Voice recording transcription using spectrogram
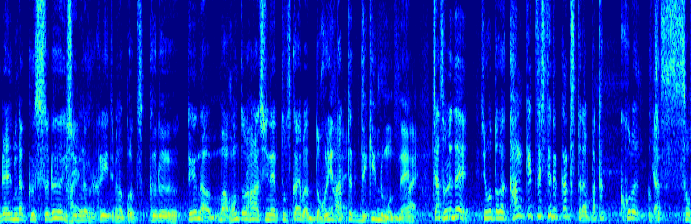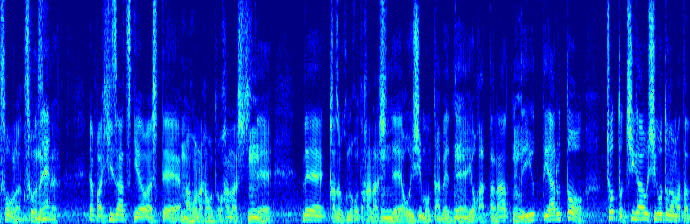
連絡する一緒になんかクリエイティブなことを作るっていうのは、まあ本当の話ネット使えばどこにだってできるもんね、はい。じゃあそれで仕事が完結してるかっつったらまたこれそうそうなんですよねね。やっぱ膝つき合わせて、アホなことを話して、で家族のこと話して、美味しいもん食べて、よかったなって言ってやるとちょっと違う仕事がまた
